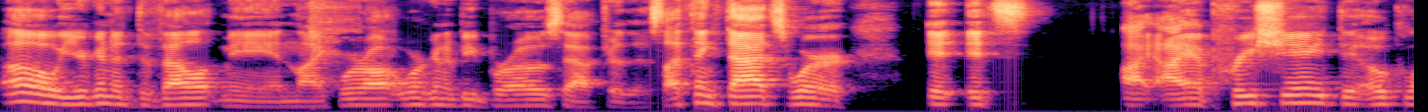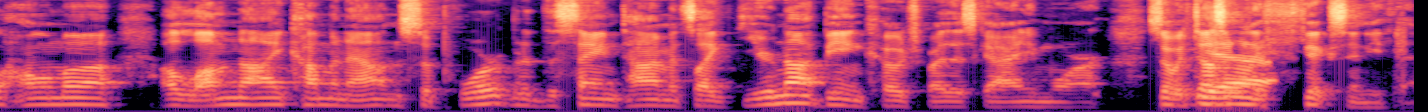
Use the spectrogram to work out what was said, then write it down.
oh, you're gonna develop me and like we're all, we're gonna be bros after this. I think that's where it, it's I, I, appreciate the Oklahoma alumni coming out and support, but at the same time, it's like you're not being coached by this guy anymore, so it doesn't yeah. really fix anything.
